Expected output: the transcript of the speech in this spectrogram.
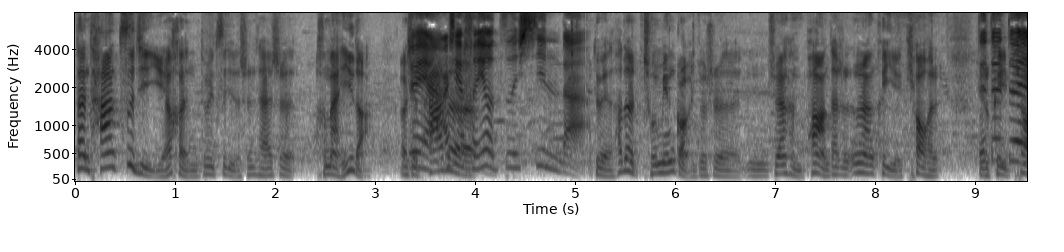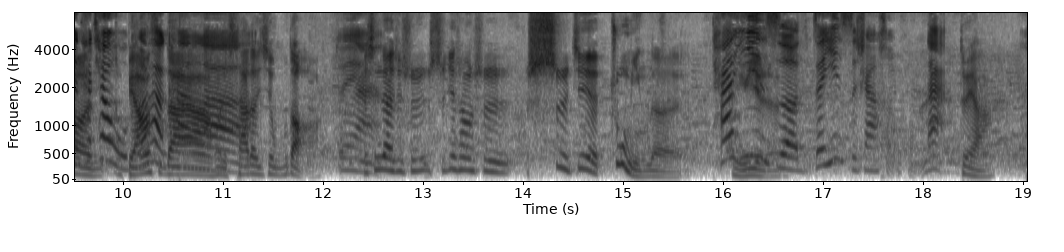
但她自己也很对自己的身材是很满意的，而且而且很有自信的。对她的成名梗就是，嗯，虽然很胖，但是仍然可以跳很，对对对她跳舞可好看啊，或者其他的一些舞蹈。对呀、那现在就是实际上是世界著名的，她女艺人 ins 在 ins 上很红的，对啊，嗯，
